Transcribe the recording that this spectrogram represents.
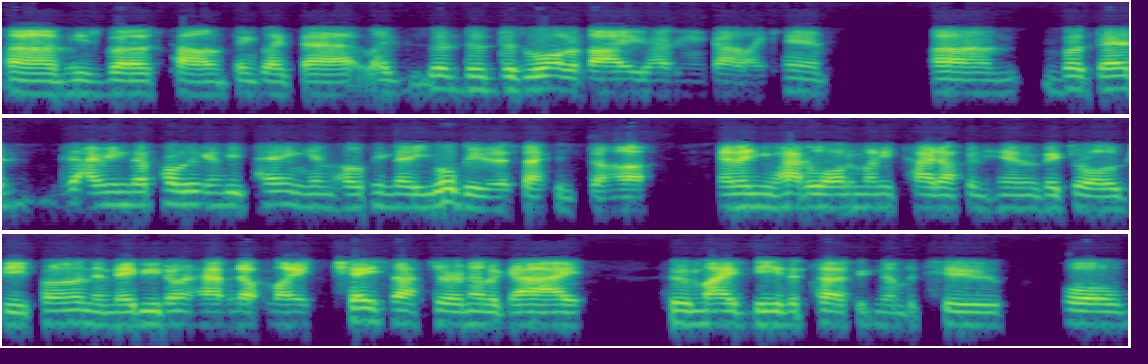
Um, he's versatile and things like that. Like there, there's a lot of value having a guy like him. Um, but that I mean, they're probably going to be paying him, hoping that he will be the second star and then you have a lot of money tied up in him and Victor Oladipo, and then maybe you don't have enough money to chase after another guy who might be the perfect number two or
